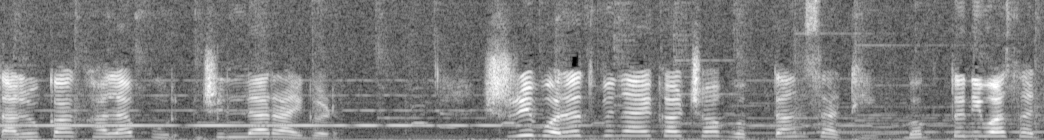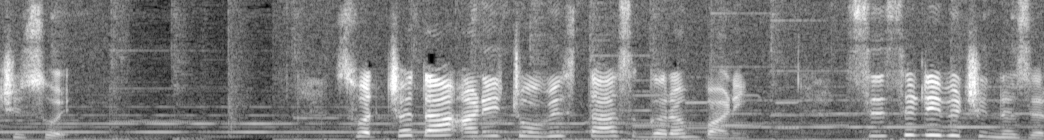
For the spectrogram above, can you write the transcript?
तालुका खालापूर जिल्हा रायगड. श्री वरदविनायकाच्या भक्तांसाठी भक्तनिवासाची सोय. स्वच्छता आणि चोवीस तास गरम पाणी. सीसीटीव्हीची नजर.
